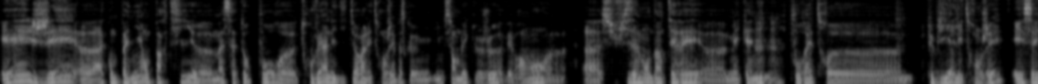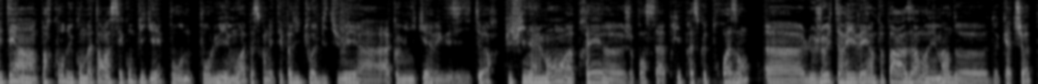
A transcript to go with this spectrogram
Et j'ai euh, accompagné en partie euh, Masato pour euh, trouver un éditeur à l'étranger parce que il me semblait que le jeu avait vraiment euh, euh, suffisamment d'intérêt euh, mécanique pour être euh, publié à l'étranger. Et ça a été un parcours du combattant assez compliqué pour, pour lui et moi, parce qu'on n'était pas du tout habitués à, à communiquer avec des éditeurs. Puis finalement, après, euh, je pense que ça a pris presque trois ans. Euh, le jeu est arrivé un peu par hasard dans les mains de, de Catch-Up,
